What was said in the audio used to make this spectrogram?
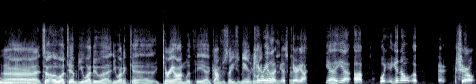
All right. So, oh, well, Tim, do you want to uh, do you want to uh, carry on with the uh, conversation here? Carry on. That, yes, uh, carry on. Yeah, yeah. Uh, well, you know, uh, Cheryl,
